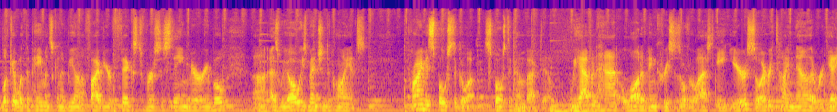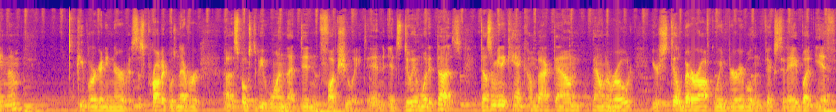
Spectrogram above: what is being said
look at what the payment's going to be on a five-year fixed versus staying variable. Uh, as we always mention to clients, prime is supposed to go up, supposed to come back down. We haven't had a lot of increases over the last eight years, so every time now that we're getting them, people are getting nervous. This product was never uh, supposed to be one that didn't fluctuate, and it's doing what it does. Doesn't mean it can't come back down down the road. You're still better off going variable than fixed today, but if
